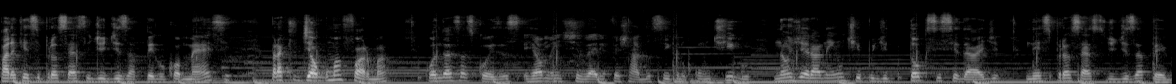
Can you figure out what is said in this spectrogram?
para que esse processo de desapego comece, para que de alguma forma, quando essas coisas realmente tiverem fechado o ciclo contigo, não gerar nenhum tipo de toxicidade nesse processo de desapego.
